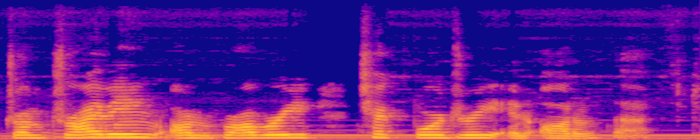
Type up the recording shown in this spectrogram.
drunk driving, armed robbery, check forgery, and auto theft.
